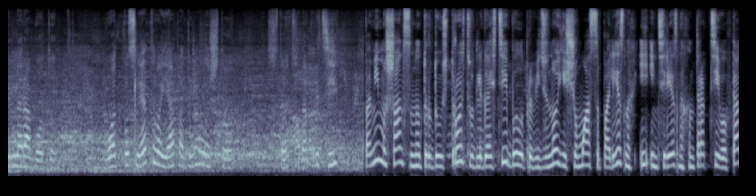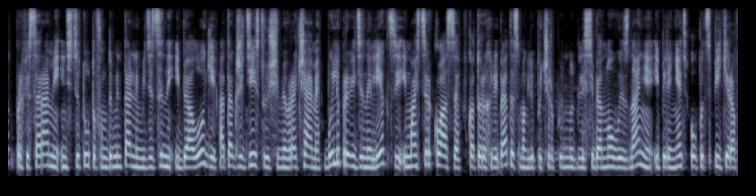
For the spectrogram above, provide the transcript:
именно работу. Вот после этого я подумала, что стоит сюда прийти. Помимо шанса на трудоустройство для гостей было проведено еще масса полезных и интересных интерактивов. Так, профессорами Института фундаментальной медицины и биологии, а также действующими врачами были проведены лекции и мастер-классы, в которых ребята смогли почерпнуть для себя новые знания и перенять опыт спикеров.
